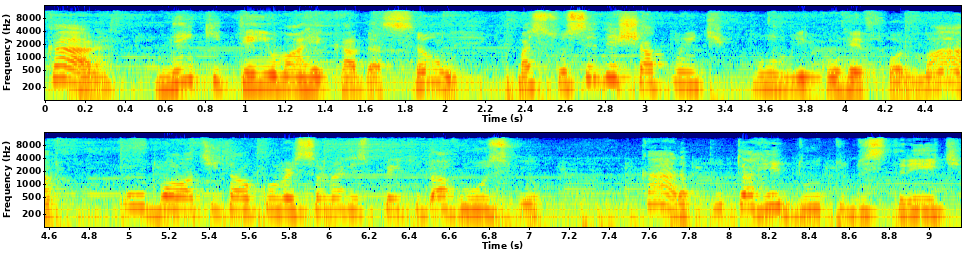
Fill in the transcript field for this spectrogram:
Cara, nem que tenha uma arrecadação, mas se você deixar pro ente público reformar, eu e o Bolatti tava conversando a respeito da Roosevelt. Cara, puta reduto do street.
